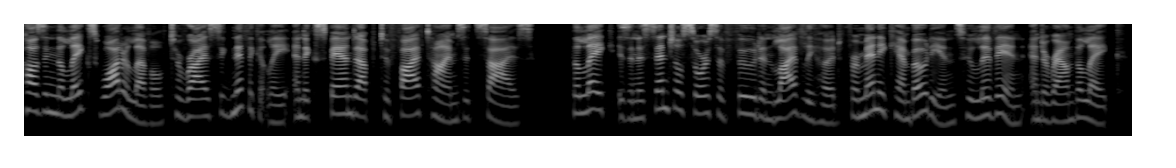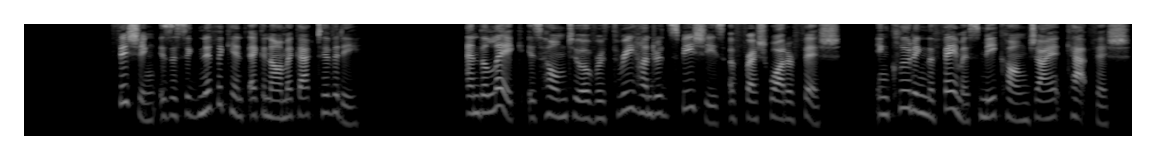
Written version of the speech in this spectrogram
causing the lake's water level to rise significantly and expand up to five times its size. The lake is an essential source of food and livelihood for many Cambodians who live in and around the lake. Fishing is a significant economic activity. And the lake is home to over 300 species of freshwater fish, including the famous Mekong giant catfish.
